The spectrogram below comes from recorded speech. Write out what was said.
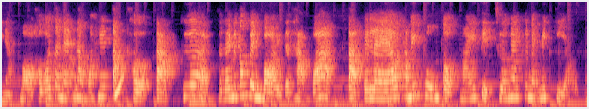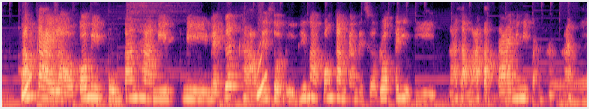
เนี่ยหมอเขาก็จะแนะนำว่าให้ตัดเถอะตัดเพื่ออมจะได้ไม่ต้องเป็นบ่อยแต่ถามว่าตัดไปแล้วทำให้ภูมิตกไหมติดเชื้อง่ายขึ้นไหมไม่เกี่ยว ร่างกายเราก็มีภูมิต้านทานมีมีเม็ดเลือดขาวในส่วนอื่นที่มาป้องกันการติดเชื้อโรคได้อยู่ดีนะสามารถตัดได้ไม่มีปัญหาอ๋อ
